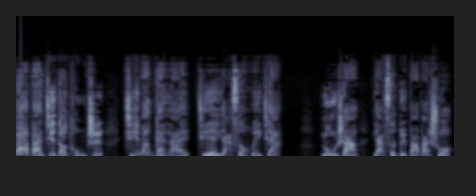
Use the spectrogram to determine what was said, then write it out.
爸爸接到通知，急忙赶来接亚瑟回家。路上，亚瑟对爸爸说：“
